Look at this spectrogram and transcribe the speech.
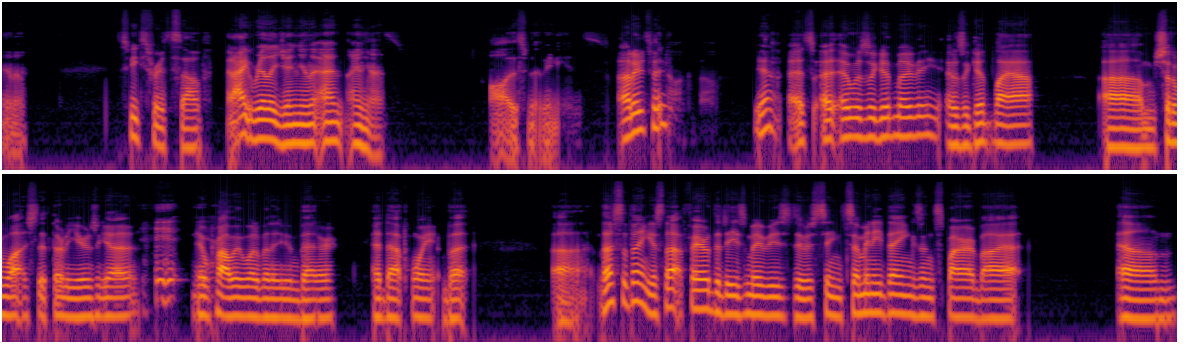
you know speaks for itself but i really genuinely i, I mean that's all this movie needs I do to too. talk about Yeah, it's it it was a good movie. It was a good laugh. Um, should have watched it 30 years ago. It probably would have been even better at that point. But uh, that's the thing. It's not fair that these movies that have seen so many things inspired by it um,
